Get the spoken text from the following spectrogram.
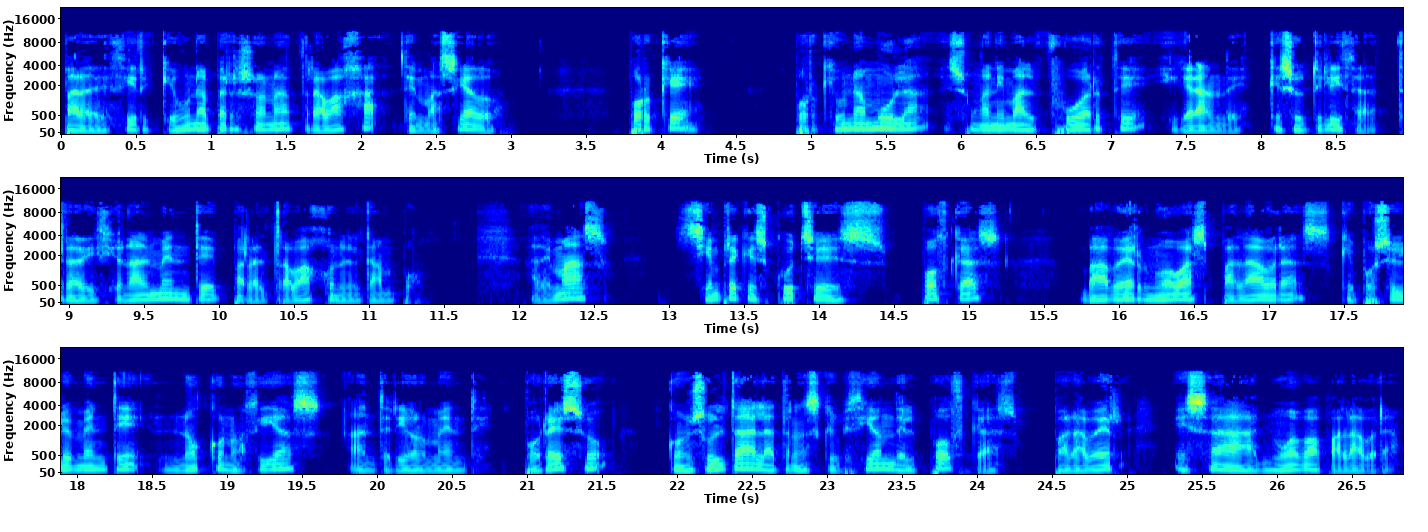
para decir que una persona trabaja demasiado. ¿Por qué? Porque una mula es un animal fuerte y grande que se utiliza tradicionalmente para el trabajo en el campo. Además, siempre que escuches podcast va a haber nuevas palabras que posiblemente no conocías anteriormente. Por eso, consulta la transcripción del podcast para ver esa nueva palabra.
